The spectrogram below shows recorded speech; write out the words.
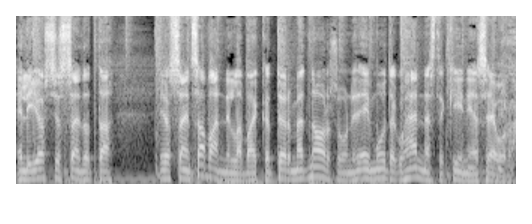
Eli jos jossain, tota, jossain savannilla vaikka törmäät norsuun, niin ei muuta kuin hännästä kiinni ja seuraa.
